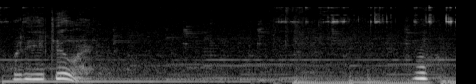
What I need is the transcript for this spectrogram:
What are you doing? Huh?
